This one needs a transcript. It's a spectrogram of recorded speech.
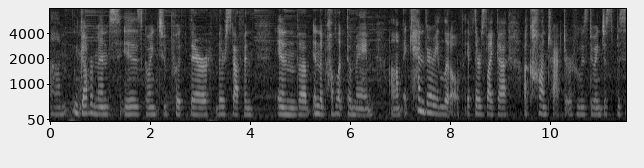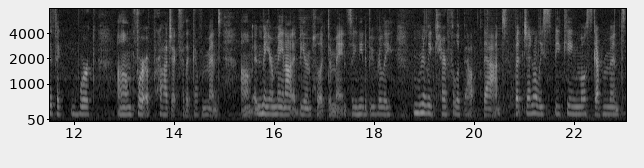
um, government is going to put their their stuff in in the in the public domain. Um, it can vary little if there's like a, a contractor who is doing just specific work um, for a project for the government. Um, it may or may not be in the public domain, so you need to be really, really careful about that. But generally speaking, most government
